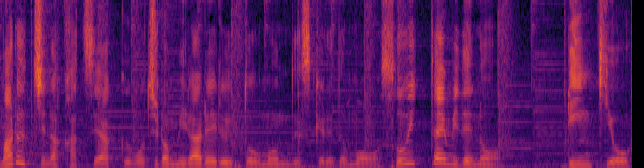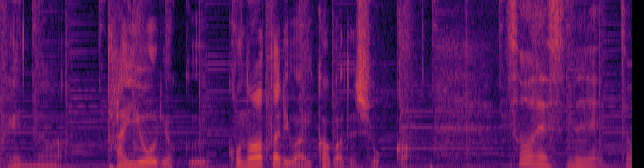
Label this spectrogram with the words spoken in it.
マルチな活躍もちろん見られると思うんですけれどもそういった意味での臨機応変な対応力このあたりはいかがでしょうか？そうですね、えっと、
